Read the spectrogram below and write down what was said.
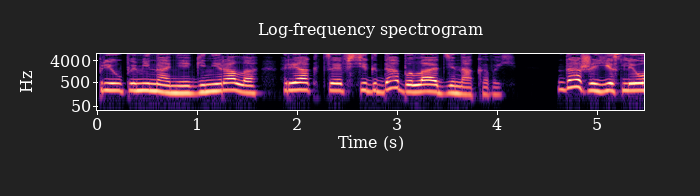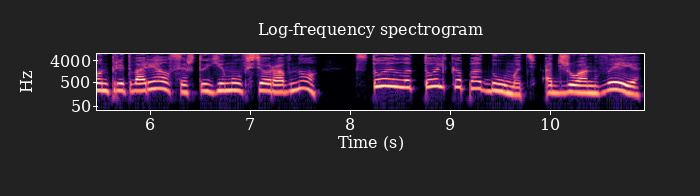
При упоминании генерала реакция всегда была одинаковой. Даже если он притворялся, что ему все равно, стоило только подумать о Джуан Вэе,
